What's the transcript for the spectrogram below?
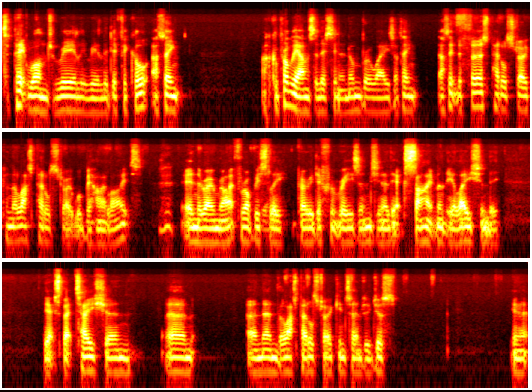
to pick one's really really difficult. I think I could probably answer this in a number of ways. I think I think the first pedal stroke and the last pedal stroke would be highlights in their own right for obviously very different reasons. You know, the excitement, the elation, the the expectation, um, and then the last pedal stroke in terms of just you know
